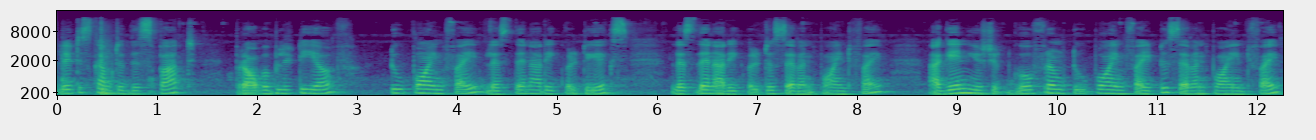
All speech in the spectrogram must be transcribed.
let us come to this part. Probability of 2.5 less than or equal to x less than or equal to 7.5. Again you should go from 2.5 to 7.5.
